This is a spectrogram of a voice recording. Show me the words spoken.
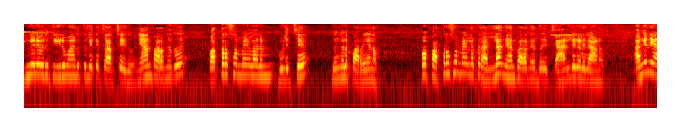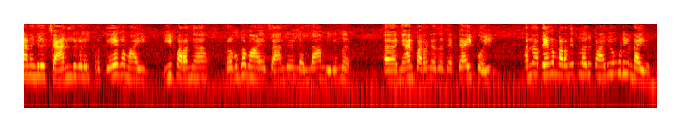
ഇങ്ങനെ ഒരു തീരുമാനത്തിലേക്ക് ചർച്ച ചെയ്തു. ഞാൻ പറഞ്ഞത് പത്രസമ്മേളനം വിളിച്ച് നിങ്ങൾ പറയണം. ഇപ്പൊ പത്രസമ്മേളനത്തിലല്ല ഞാൻ പറഞ്ഞത് ചാനലുകളിലാണ്. അങ്ങനെയാണെങ്കിൽ ചാനലുകളിൽ പ്രത്യേകമായി ഈ പറഞ്ഞ പ്രമുഖമായ ചാനലുകളിലെല്ലാം ഇരുന്ന് ഞാൻ പറഞ്ഞത് തെറ്റായിപ്പോയി. അന്ന് അദ്ദേഹം പറഞ്ഞിട്ടുള്ള ഒരു കാര്യവും കൂടി ഉണ്ടായിരുന്നു.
